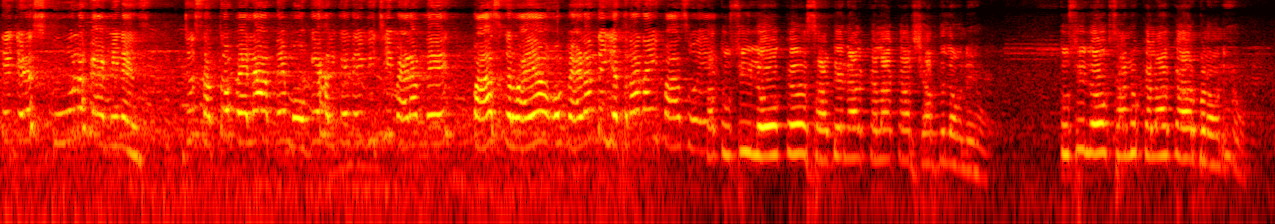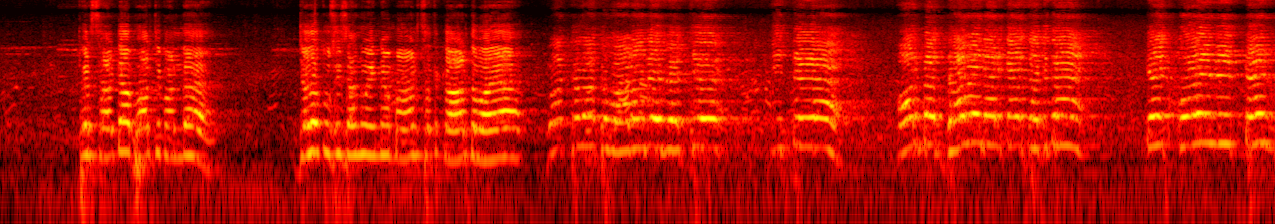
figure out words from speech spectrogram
ਤੇ ਜਿਹੜੇ ਸਕੂਲ ਆਫ ਐਮੀਨੈਂਸ ਜੋ ਸਭ ਤੋਂ ਪਹਿਲਾਂ ਆਪਣੇ ਮੋਗੇ ਹਲਕੇ ਦੇ ਵਿੱਚ ਹੀ ਮੈਡਮ ਨੇ ਪਾਸ ਕਰਵਾਇਆ ਉਹ ਮੈਡਮ ਦੇ ਯਤਨਾਂ ਨਾਲ ਹੀ ਪਾਸ ਹੋਏ ਤਾਂ ਤੁਸੀਂ ਲੋਕ ਸਾਡੇ ਨਾਲ ਕਲਾਕਾਰ ਸ਼ਬਦ ਲਾਉਂਦੇ ਹੋ। ਤੁਸੀਂ ਲੋਕ ਸਾਨੂੰ ਕਲਾਕਾਰ ਬਣਾਉਂਦੇ ਹੋ। ਫਿਰ ਸਾਡਾ ਫਰਜ਼ ਬਣਦਾ ਹੈ ਜਦੋਂ ਤੁਸੀਂ ਸਾਨੂੰ ਇੰਨਾ ਮਾਣ ਸਤਿਕਾਰ ਦਿਵਾਇਆ, ਵੱਖ ਵੱਖ ਵਾਰਾਂ ਦੇ ਵਿੱਚ ਕੀਤੇ ਹੈ ਔਰ ਮੈਂ ਦਾਅਵੇ ਨਾਲ ਕਹਿ ਸਕਦਾ ਕਿ ਕੋਈ ਵੀ ਪਿੰਡ,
